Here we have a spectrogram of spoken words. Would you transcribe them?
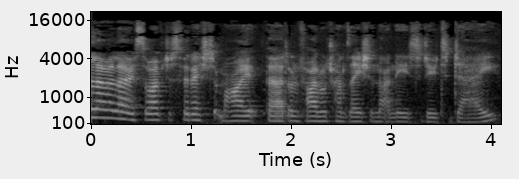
Hello, hello. So I've just finished my third and final translation that I needed to do today.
